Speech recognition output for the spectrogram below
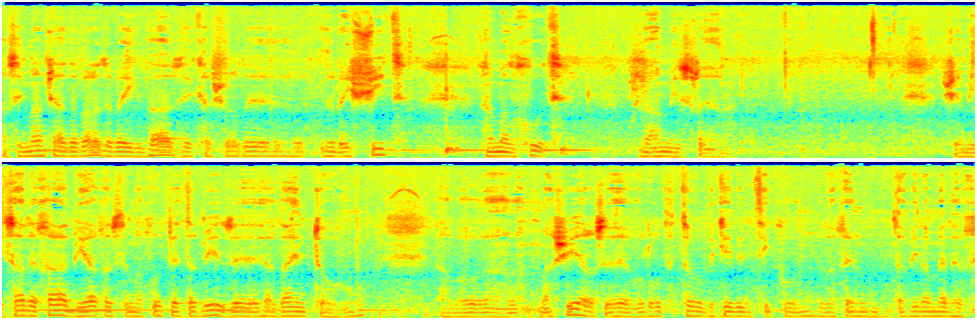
הסימן שהדבר הזה ויגבע זה קשור ל, לראשית המלכות של עם ישראל. שמצד אחד ביחס למלכות בית דוד זה עדיין תוהו, אבל המשיח זה הורות התוהו בכלים תיקון, ולכן דוד המלך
